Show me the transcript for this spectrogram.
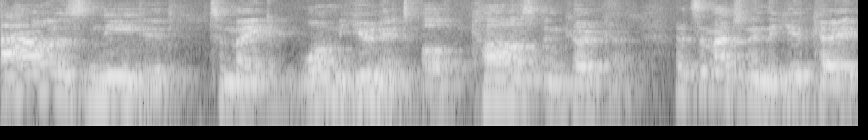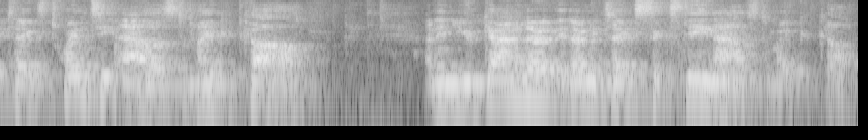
hours needed to make one unit of cars and cocoa. Let's imagine in the UK it takes 20 hours to make a car, and in Uganda it only takes 16 hours to make a car.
